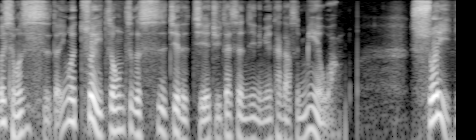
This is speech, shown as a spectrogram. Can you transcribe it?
为什么是死的？因为最终这个世界的结局在圣经里面看到是灭亡，所以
